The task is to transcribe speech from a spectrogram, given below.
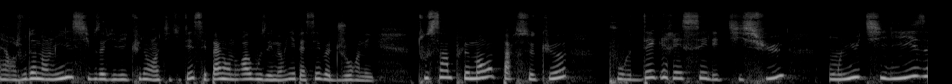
Alors je vous donne en mille, si vous aviez vécu dans l'Antiquité, c'est pas l'endroit où vous aimeriez passer votre journée. Tout simplement parce que pour dégraisser les tissus, on utilise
